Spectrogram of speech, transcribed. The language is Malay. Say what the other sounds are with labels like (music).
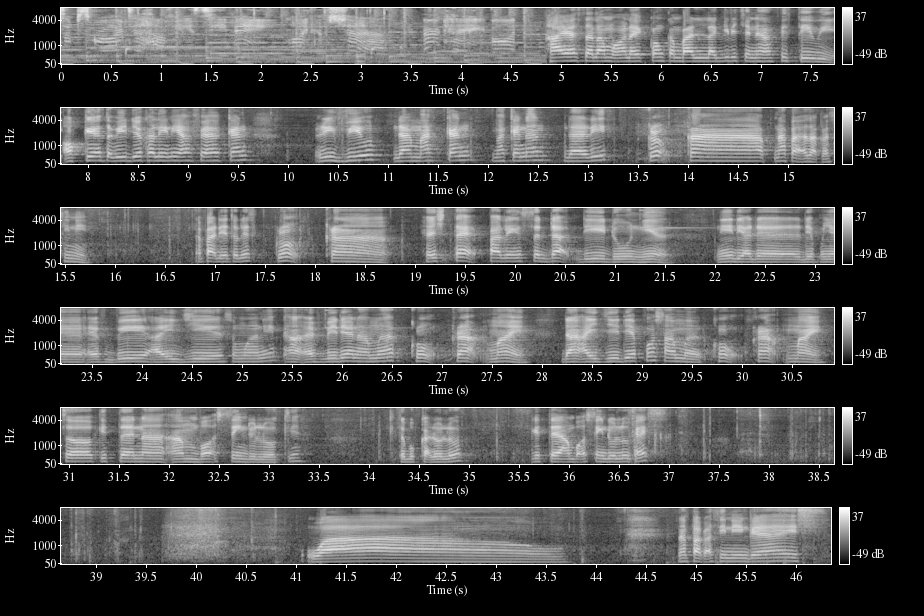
Subscribe to Happy's TV. Like and share. Hai Assalamualaikum. Kembali lagi di channel Hafiz TV Okey untuk video kali ini Hafiz akan Review dan makan Makanan dari Crook Crab. Nampak tak kat sini? Nampak dia tulis Crook Crab. Hashtag paling sedap di dunia. Ni dia ada dia punya FB, IG semua ni. Ha, FB dia nama Crook Crab My Dan IG dia pun sama Crook Crab My So kita nak unboxing dulu okey kita buka dulu. Kita unboxing dulu guys. Wow. Nampak kat sini guys.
